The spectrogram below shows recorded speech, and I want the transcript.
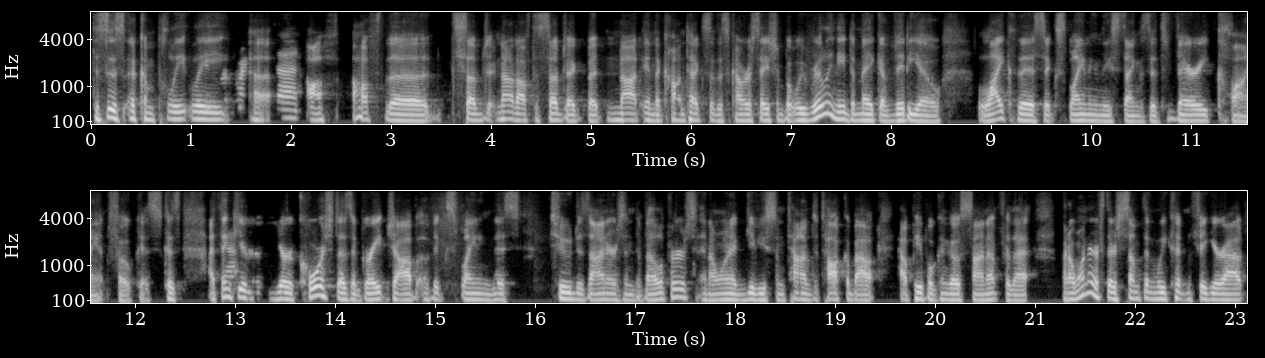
This is a completely uh, off off the subject, not off the subject, but not in the context of this conversation. But we really need to make a video like this explaining these things that's very client focused because I think yeah. your your course does a great job of explaining this to designers and developers. And I want to give you some time to talk about how people can go sign up for that. But I wonder if there's something we couldn't figure out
